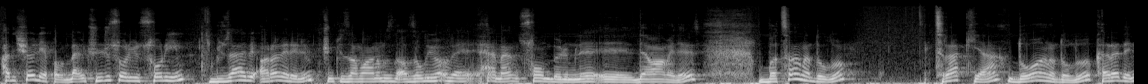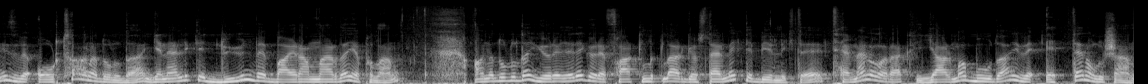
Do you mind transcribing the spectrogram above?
Hadi şöyle yapalım. Ben üçüncü soruyu sorayım. Güzel bir ara verelim. Çünkü zamanımız da azalıyor ve hemen son bölümle e, devam ederiz. Batı Anadolu Trakya, Doğu Anadolu, Karadeniz ve Orta Anadolu'da genellikle düğün ve bayramlarda yapılan Anadolu'da yörelere göre farklılıklar göstermekle birlikte temel olarak yarma buğday ve etten oluşan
